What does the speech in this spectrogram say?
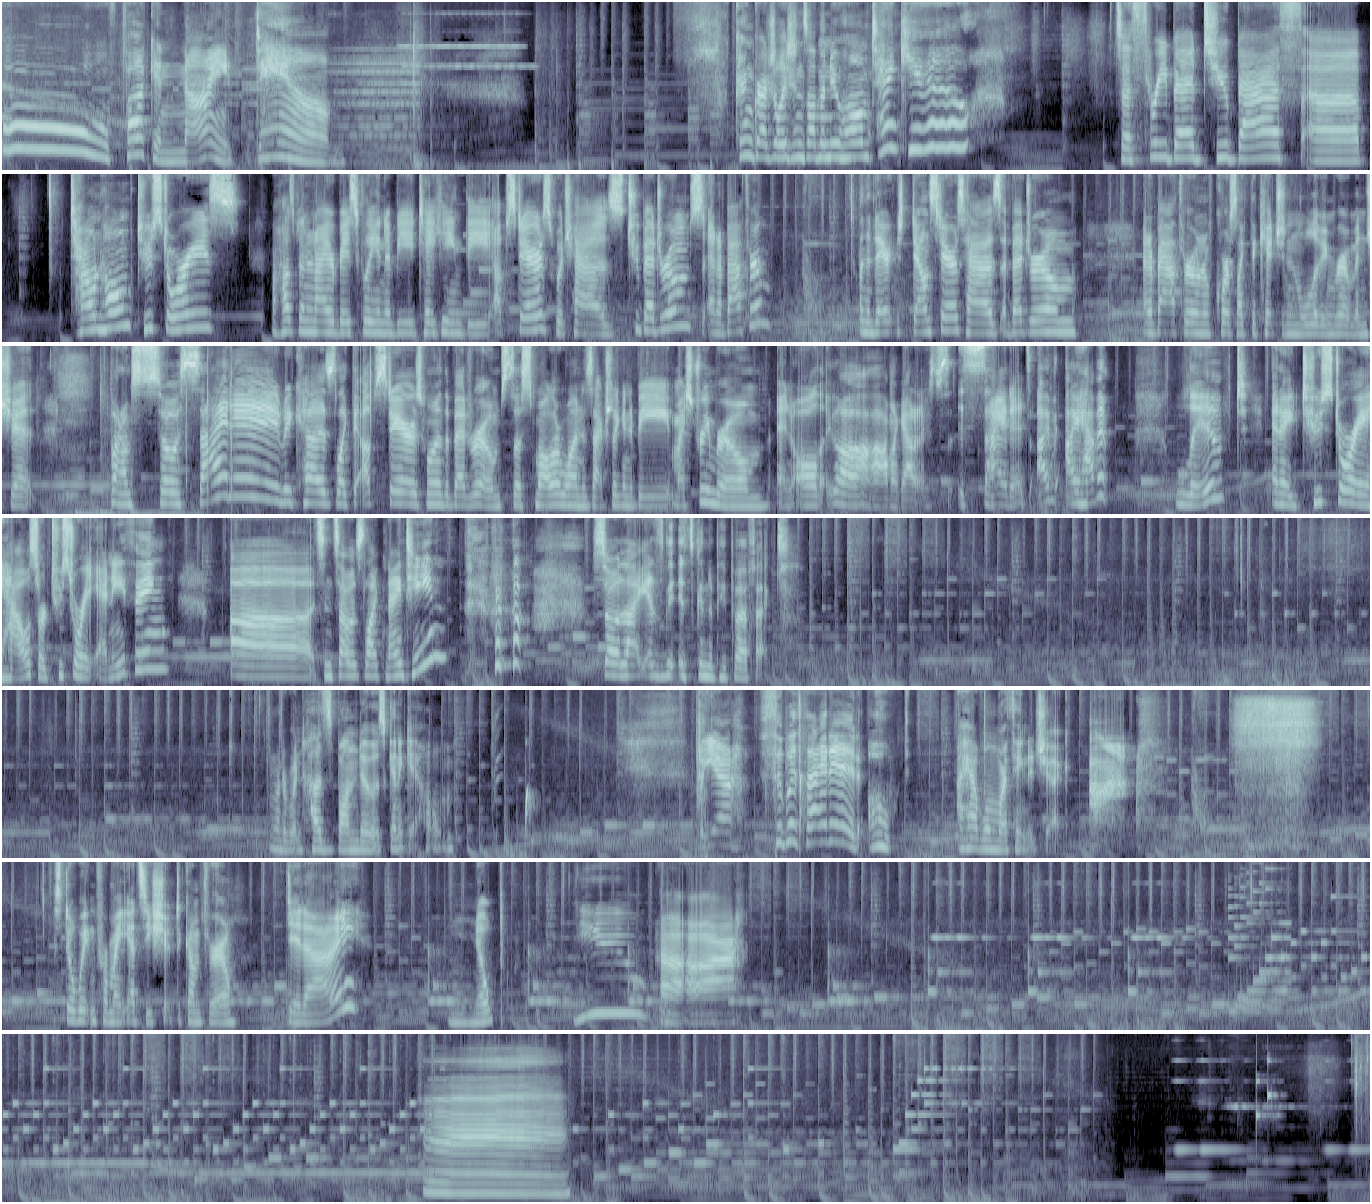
Oh fucking ninth. Damn. Congratulations on the new home. Thank you. It's a three bed, two bath, uh, townhome, two stories. My husband and I are basically going to be taking the upstairs, which has two bedrooms and a bathroom. And the downstairs has a bedroom and a bathroom, and of course, like the kitchen and the living room and shit. But I'm so excited because, like, the upstairs, one of the bedrooms, the smaller one, is actually going to be my stream room and all. The, oh my god, I'm excited! I've I haven't lived in a two-story house or two-story anything uh since I was like 19. so like it's it's gonna be perfect. I wonder when husbando is gonna get home. But yeah, super excited. Oh, I have one more thing to check. Ah. Still waiting for my Etsy shit to come through. Did I? Nope. You. Ah. Hmm.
